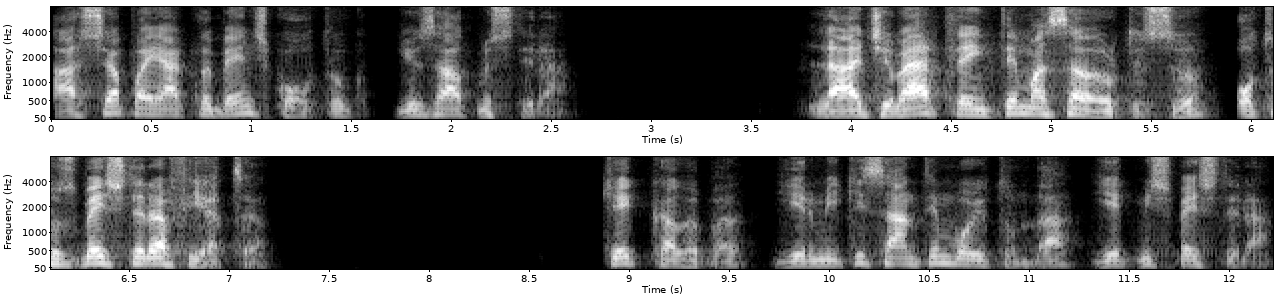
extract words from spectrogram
Ahşap ayaklı bench koltuk, 160 lira. Lacivert renkli masa örtüsü, 35 lira fiyatı. Kek kalıbı, 22 santim boyutunda, 75 lira.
